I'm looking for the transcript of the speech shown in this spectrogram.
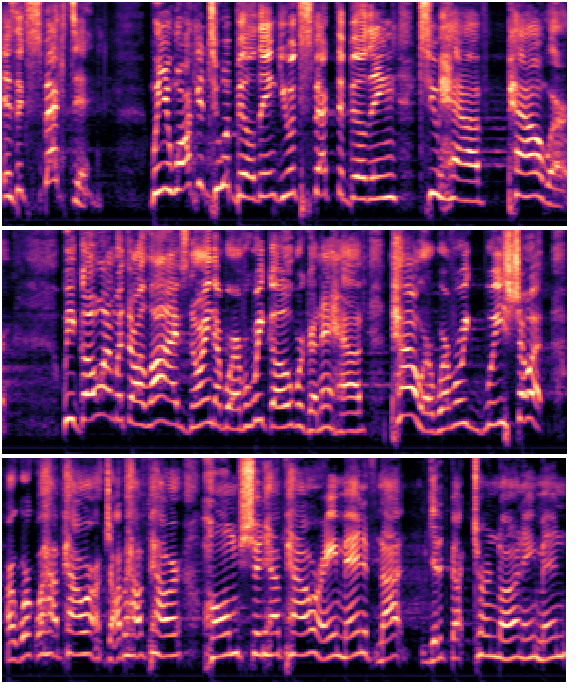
is expected. When you walk into a building, you expect the building to have power. We go on with our lives knowing that wherever we go, we're gonna have power. Wherever we, we show up, our work will have power, our job will have power, home should have power, amen. If not, get it back turned on, amen.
